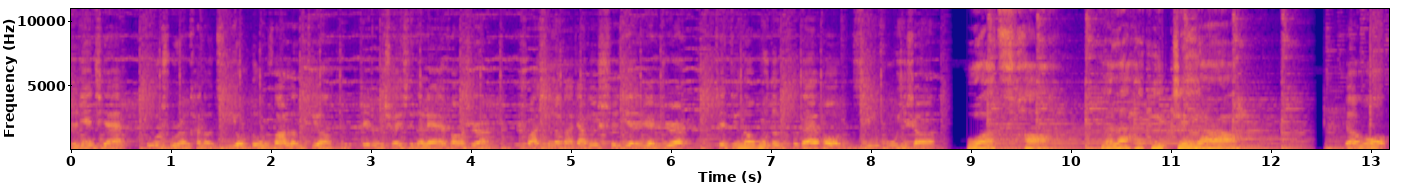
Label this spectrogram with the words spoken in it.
十年前，多数人看到基友都无法冷静。这种全新的恋爱方式，刷新了大家对世界的认知，震惊到目瞪口呆后惊呼一声：“我操，原来还可以这样啊！”然后，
